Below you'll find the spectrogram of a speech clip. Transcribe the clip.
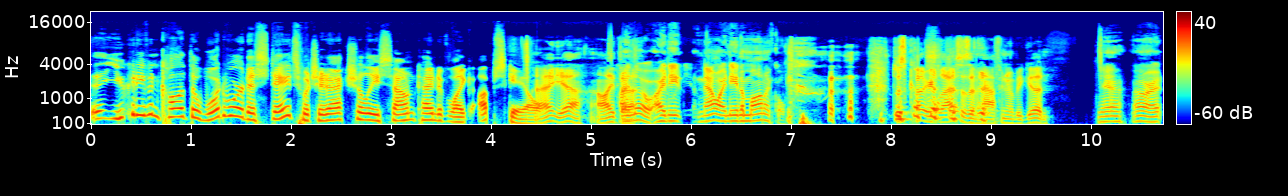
you could even call it the Woodward Estates, which would actually sound kind of like upscale. Uh, yeah, I like that. I know. I need now. I need a monocle. Just cut your glasses in half and you'll be good. Yeah. All right.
